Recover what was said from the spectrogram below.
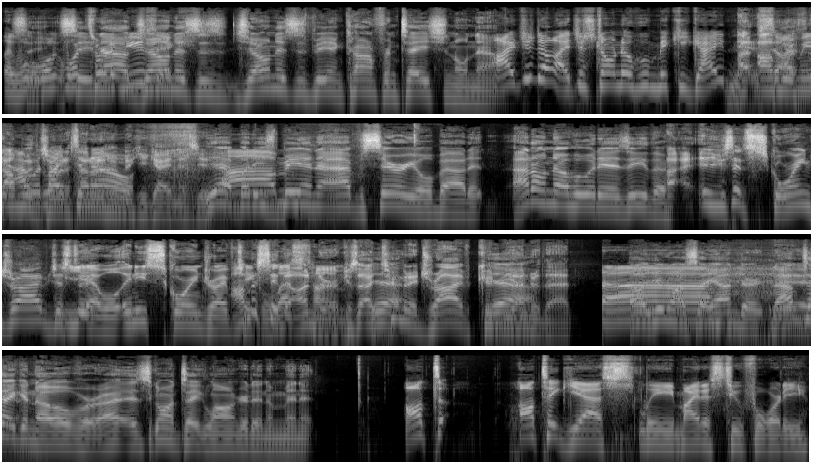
like See, what, what see, sort now of music? Jonas is Jonas is being confrontational now. I just don't. I just don't know who Mickey Guyton is. I, am so, with, I mean, I'm I with would Jonas. like to I don't know know. who Mickey Guyton is either. yeah, but he's Um, being adversarial about it. I don't know who it is either. Uh, you said scoring drive. Just to, Yeah, well, any scoring drive I'm gonna takes say the less under time. because a Yeah. two minute drive could be under that. oh, you're gonna say Uh, under. I'm taking the over. I, it's gonna take longer than a minute. I'll t- I'll take yes, Lee minus two forty.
